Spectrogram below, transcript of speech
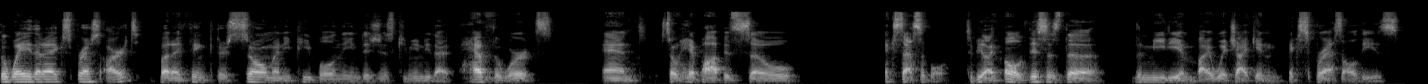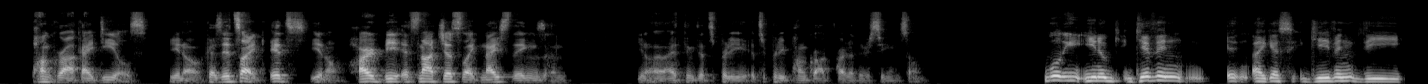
the way that I express art. But I think there's so many people in the indigenous community that have the words. And so hip hop is so accessible to be like, oh, this is the the medium by which I can express all these punk rock ideals, you know, because it's like it's you know hard beat. It's not just like nice things, and you know, I think that's pretty. It's a pretty punk rock part of their scene. So, well, you know, given I guess given the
